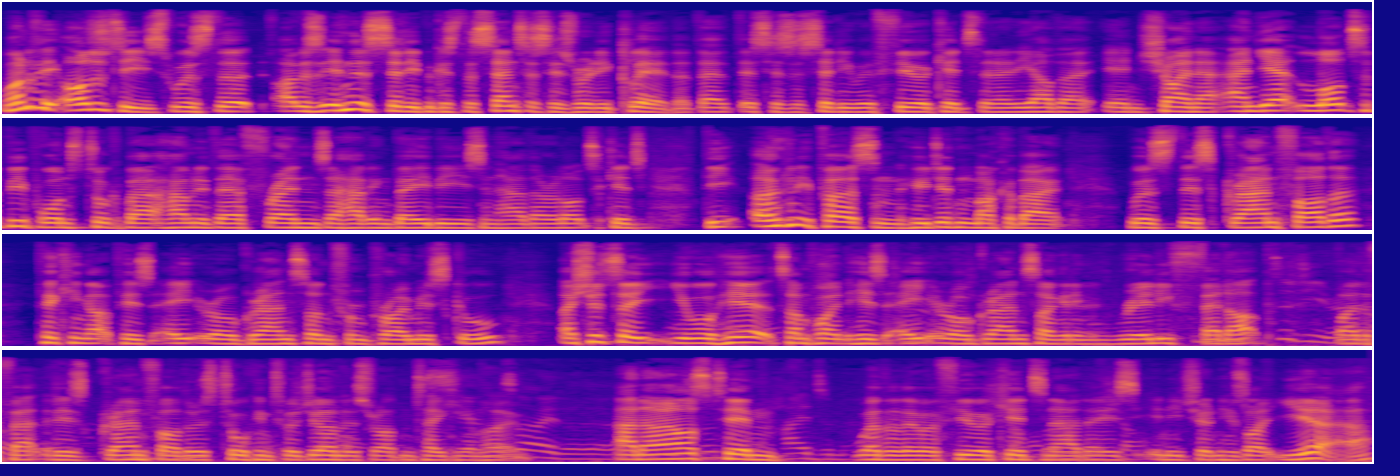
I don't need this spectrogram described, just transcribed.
One of the oddities was that I was in this city because the census is really clear that this is a city with fewer kids than any other in China. And yet, lots of people want to talk about how many of their friends are having babies and how there are lots of kids. The only person who didn't muck about was this grandfather picking up his eight year old grandson from primary school. I should say, you will hear at some point his eight year old grandson getting really fed up by the fact that his grandfather is talking to a journalist rather than taking him home. And I asked him whether there were fewer kids nowadays in Yichun, and he was like, Yeah.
